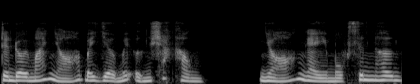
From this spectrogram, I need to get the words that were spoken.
Trên đôi má nhỏ bây giờ mới ửng sắc hồng. Nhỏ ngày một xinh hơn,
